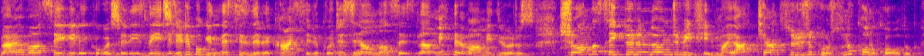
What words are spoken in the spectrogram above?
Merhaba sevgili Eko Başarı izleyicileri. Bugün de sizlere Kayseri Koca Sinan'dan seslenmeye devam ediyoruz. Şu anda sektöründe öncü bir firmaya kent sürücü kursuna konuk olduk.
